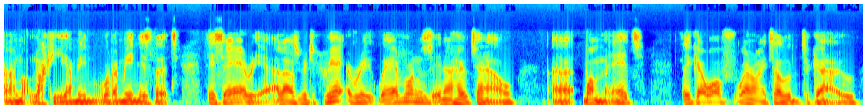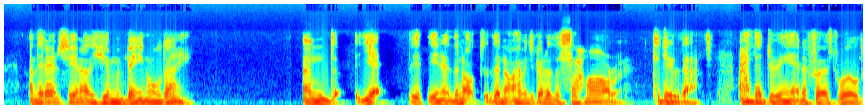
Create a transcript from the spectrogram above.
I'm not lucky. I mean, what I mean is that this area allows me to create a route where everyone's in a hotel uh, one minute, they go off where I tell them to go, and they don't see another human being all day. And yet, you know, they're not they're not having to go to the Sahara to do that, and they're doing it in a first world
